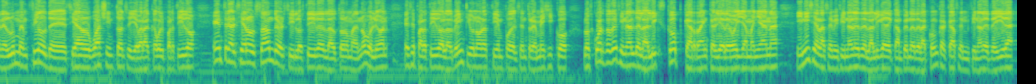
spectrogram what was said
en el Lumen Field de Seattle, Washington, se llevará a cabo el partido entre el Seattle Sounders y los Tigres de la Autónoma de Nuevo León. Ese partido a las 21 horas tiempo del centro de México. Los cuartos de final de la League's Cup que arranca el día de hoy ya mañana. Inician las semifinales de la Liga de Campeones de la CONCACAF, semifinales de ida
